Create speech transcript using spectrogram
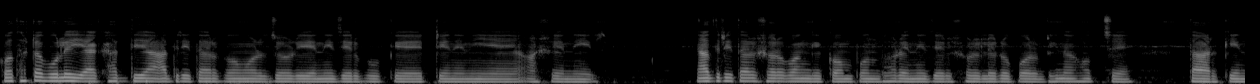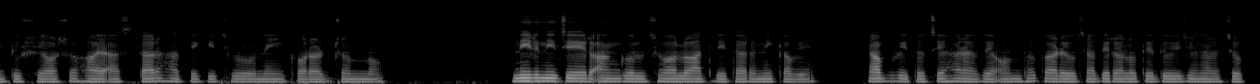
কথাটা বলেই এক হাত দিয়ে আদ্রিতার কোমর জড়িয়ে নিজের বুকে টেনে নিয়ে আসে নীর। আদ্রিতার সর্বাঙ্গে কম্পন ধরে নিজের শরীরের উপর ঘৃণা হচ্ছে, তার কিন্তু সে অসহায় আজ তার হাতে কিছু নেই করার জন্য। নীর নিজের আঙ্গুল ছোঁয়ালো আদ্রিতার নিকাবে। আবৃত চেহারাতে অন্ধকারেও চাঁদের আলোতে দুইজনের চোখ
